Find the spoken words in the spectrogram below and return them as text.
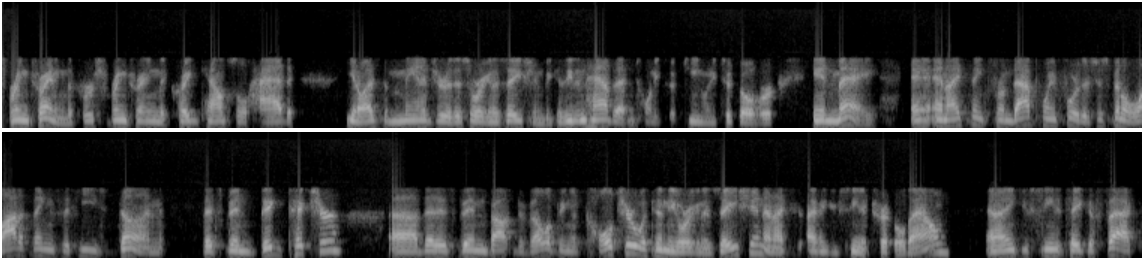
spring training, the first spring training that Craig Counsell had, you know, as the manager of this organization, because he didn't have that in 2015 when he took over in May. And, and I think from that point forward, there's just been a lot of things that he's done that's been big picture, uh, that has been about developing a culture within the organization, and I, I think you've seen it trickle down, and I think you've seen it take effect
